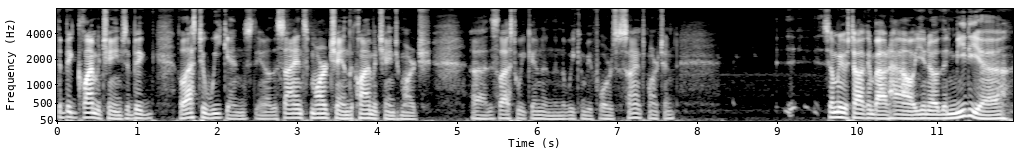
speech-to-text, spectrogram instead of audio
the big climate change, the big the last two weekends, you know, the science march and the climate change march. Uh, this last weekend and then the weekend before was the science march and somebody was talking about how you know the media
